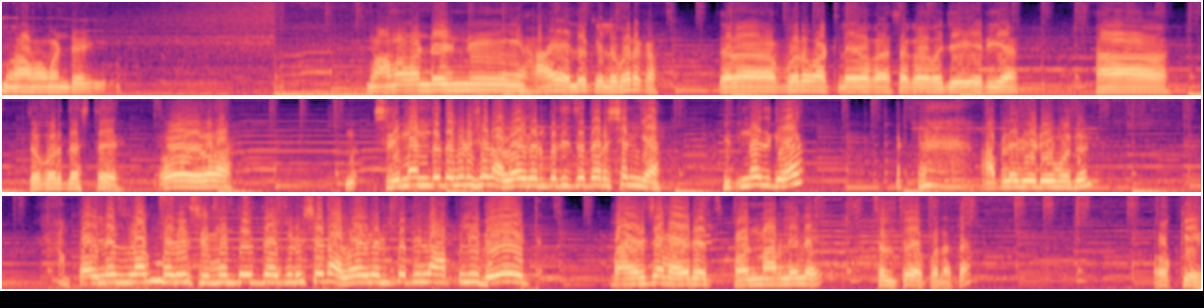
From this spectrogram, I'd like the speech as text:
मामा मंडळी. मामा मंडळींनी हाय हॅलो केलं बरं का? जरा बरं वाटलंय बघा सगळं म्हणजे एरिया हा जबरदस्त आहे. ओ हे बघा. म- श्रीमंत दगडूशेठ हलवाई गणपतीचं दर्शन घ्या. इथनंच घ्या. आपल्या व्हिडिओमधून. पहिल्याच ब्लॉगमध्ये श्रीमंत दगडूशेठ हलवाई गणपतीला आपली भेट. बाहेरच्या बाहेरच. हॉर्न मारलेलं आहे. चलतोय आपण आता. ओके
